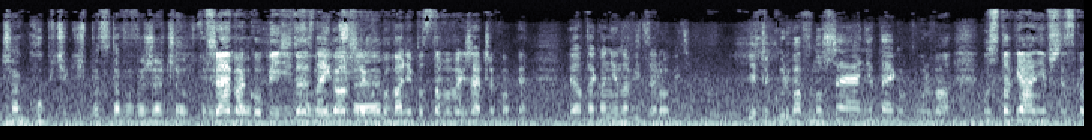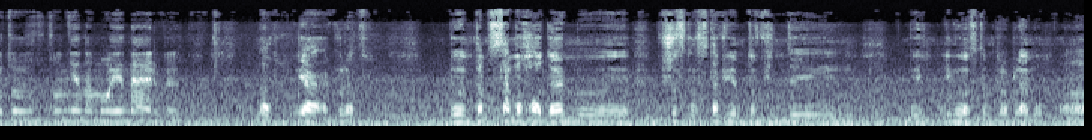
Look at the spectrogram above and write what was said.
trzeba kupić jakieś podstawowe rzeczy, o których Trzeba e, kupić i to w jest najgorsze, kupowanie podstawowych rzeczy, chłopie. Ja tego nienawidzę robić. Jeszcze kurwa wnoszenie tego, kurwa, ustawianie wszystko, to, to nie na moje nerwy. No, ja akurat byłem tam samochodem, y, wszystko wstawiłem do windy i nie było z tym problemu. No. Ale,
